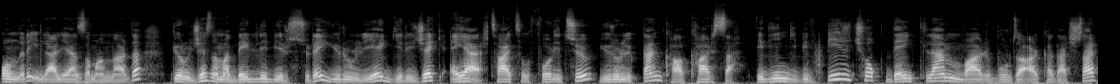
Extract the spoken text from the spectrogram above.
Onları ilerleyen zamanlarda göreceğiz ama belli bir süre yürürlüğe girecek eğer Title 42 yürürlükten kalkarsa. Dediğim gibi birçok denklem var burada arkadaşlar.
